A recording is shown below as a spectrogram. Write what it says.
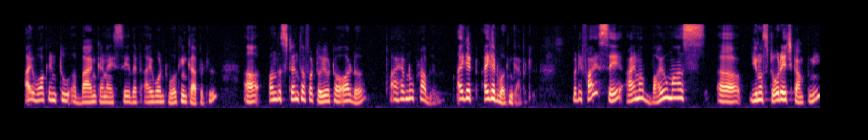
I walk into a bank and I say that I want working capital. Uh, on the strength of a Toyota order, I have no problem. I get I get working capital. But if I say I'm a biomass, uh, you know, storage company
